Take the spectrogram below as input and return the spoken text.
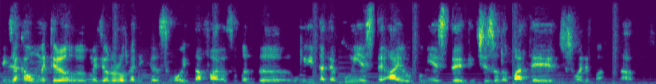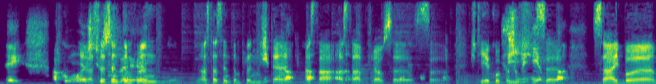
exact ca un meteor- meteorolog, adică să mă uit afară, să văd uh, umiditatea, cum este, aerul, cum este, din ce zonă bate și așa mai departe. Da? Ei, acum Iar asta se întâmplă le... în, asta se întâmplă în niște da, ani. Da, asta, da, asta da, vreau să, să știe copiii să și să, da. să aibă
